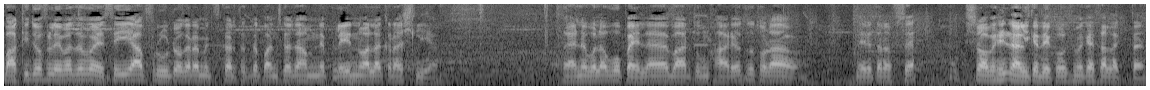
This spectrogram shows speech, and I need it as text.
बाकी जो फ्लेवर्स है वो ऐसे ही आप फ्रूट वगैरह मिक्स कर सकते हैं। पंच का जो हमने प्लेन वाला क्रश लिया। मैंने बोला वो पहला बार तुम खा रहे हो तो थोड़ा मेरे तरफ़ से स्ट्रॉबेरी डाल के देखो उसमें कैसा लगता है।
